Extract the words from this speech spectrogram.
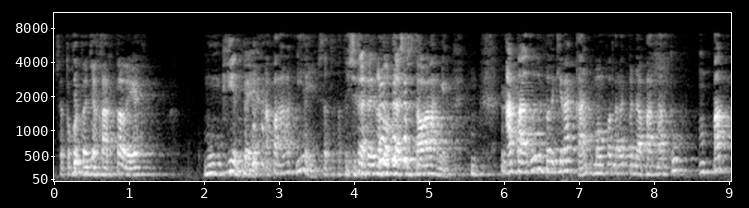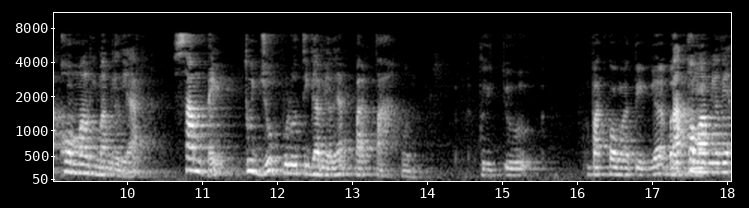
Satu kota Jakarta lah ya. Mungkin kayak apa iya ya satu kata juga ada 18 juta orang ya. Atta itu diperkirakan memperoleh pendapatan tuh 4,5 miliar sampai 73 miliar per tahun. Tujuh empat koma tiga 4, miliar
